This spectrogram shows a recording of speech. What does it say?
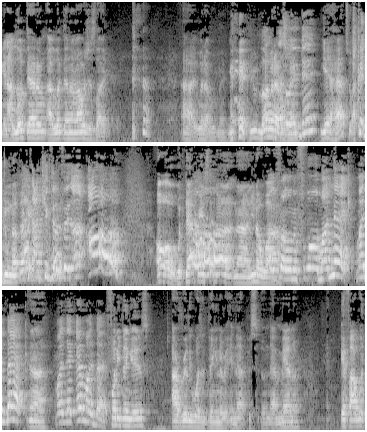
And I looked at him. I looked at him. and I was just like, "All right, whatever, man." You love whatever, That's all you did? Yeah, I had to. I couldn't do nothing. I I got kicked in the face. Uh, oh! Oh, oh, with that being said, nah, nah, you know why? I fell on the floor. My neck, my back, Nah. my neck and my back. Funny thing is, I really wasn't thinking of it in that in that manner. If I would,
